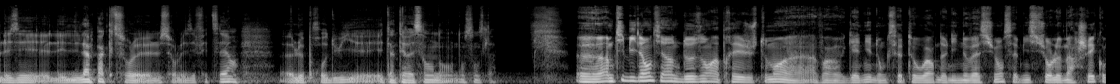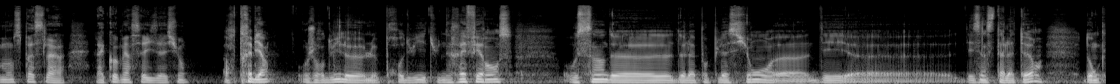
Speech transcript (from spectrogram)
l'impact sur, le, sur les effets de serre, le produit est intéressant dans, dans ce sens-là. Euh, un petit bilan, tiens, deux ans après justement avoir gagné donc cet award de l'innovation, sa mise sur le marché, comment se passe la, la commercialisation? Alors très bien. Aujourd'hui, le, produit est une référence au sein de, la population euh, des, euh, des, installateurs. Donc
